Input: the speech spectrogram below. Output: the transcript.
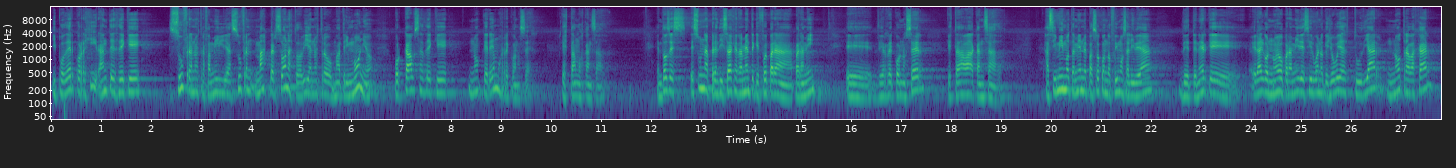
y poder corregir antes de que sufra nuestra familia, sufran más personas todavía en nuestro matrimonio por causa de que no queremos reconocer que estamos cansados. Entonces, es un aprendizaje realmente que fue para, para mí eh, de reconocer que estaba cansado. Asimismo, también me pasó cuando fuimos a IBA de tener que, era algo nuevo para mí, decir, bueno, que yo voy a estudiar, no trabajar,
